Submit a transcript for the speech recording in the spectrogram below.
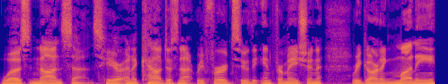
was nonsense. Here, an account does not refer to the information regarding money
